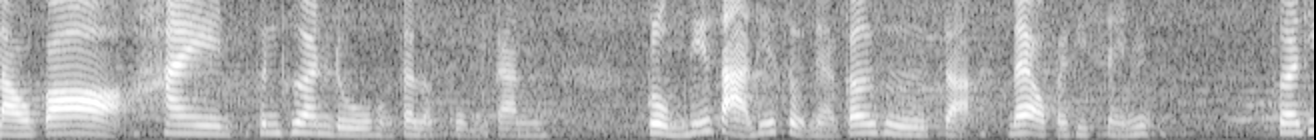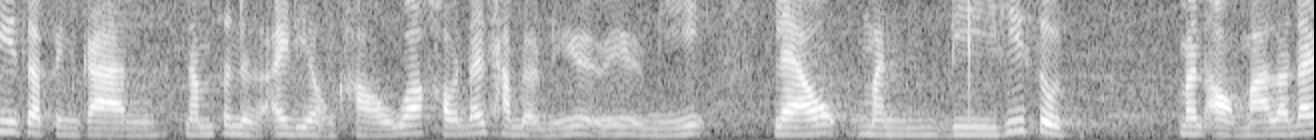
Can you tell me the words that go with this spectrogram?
เราก็ให้เพื่อนๆดูของแต่ละกลุ่มกัน กลุ่มที่สะอาดที่สุดเนี่ยก็คือจะได้ออกไป present เพื่อที่จะเป็นการนำเสนอไอเดียของเขาว่าเขาได้ทำแบบนี้แบบนี้แบบนี้ แล้วมันดีที่สุดมันออกมาแล้วได้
